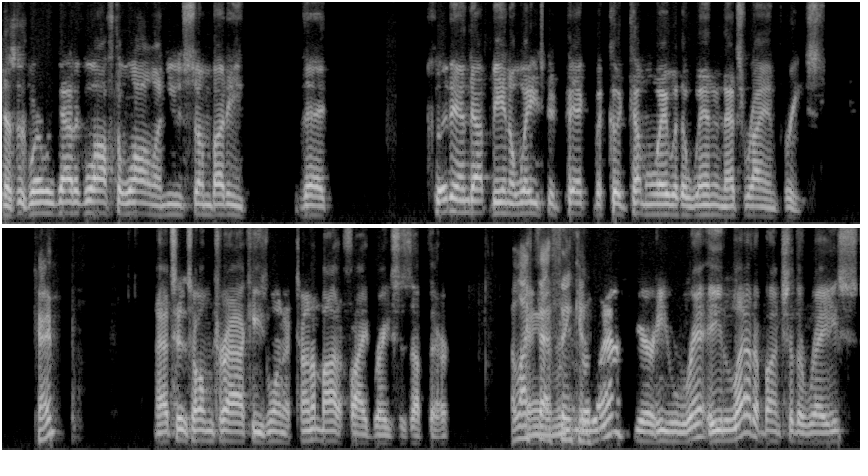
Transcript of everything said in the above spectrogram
this is where we got to go off the wall and use somebody that could end up being a wasted pick, but could come away with a win, and that's Ryan Preece. Okay. That's his home track. He's won a ton of modified races up there. I like that thinking. Last year, he ran, he led a bunch of the race,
